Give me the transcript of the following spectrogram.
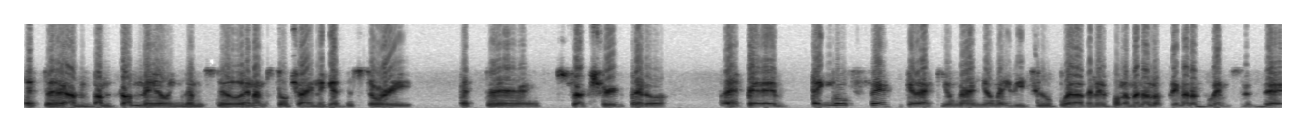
este I'm, I'm thumbnailing them still and I'm still trying to get the story este structured pero este, tengo fe que de aquí a un año maybe two pueda tener por lo menos los primeros glimpses de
